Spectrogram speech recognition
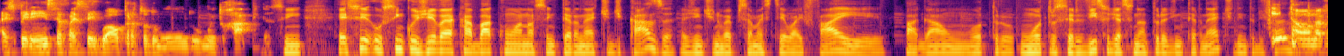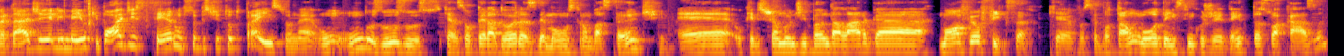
a experiência vai ser igual para todo mundo, muito rápida. Sim. Esse o 5G vai acabar com a nossa internet de casa? A gente não vai precisar mais ter Wi-Fi, pagar um outro, um outro serviço de assinatura de internet dentro de casa? Então, na verdade, ele meio que pode ser um substituto para isso, né? Um, um dos usos que as operadoras demonstram bastante é o que eles chamam de banda larga móvel fixa, que é você botar um modem 5G dentro da sua casa,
